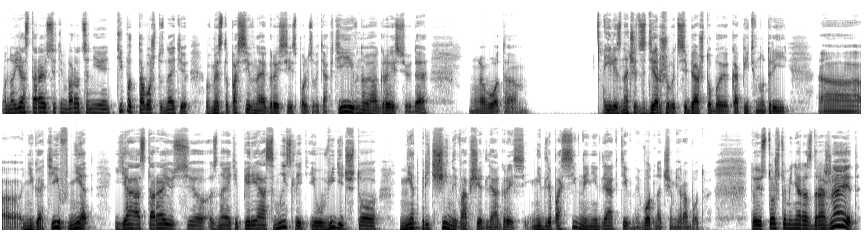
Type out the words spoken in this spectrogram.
Но я стараюсь с этим бороться не типа того, что, знаете, вместо пассивной агрессии использовать активную агрессию, да, вот, а, или, значит, сдерживать себя, чтобы копить внутри э, негатив. Нет, я стараюсь, знаете, переосмыслить и увидеть, что нет причины вообще для агрессии. Ни для пассивной, ни для активной. Вот над чем я работаю. То есть то, что меня раздражает,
